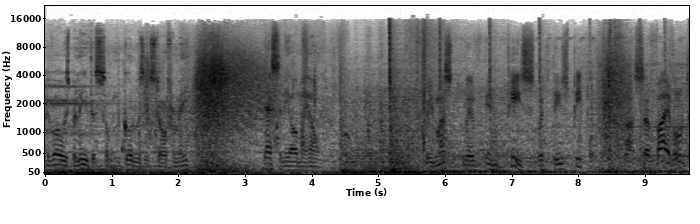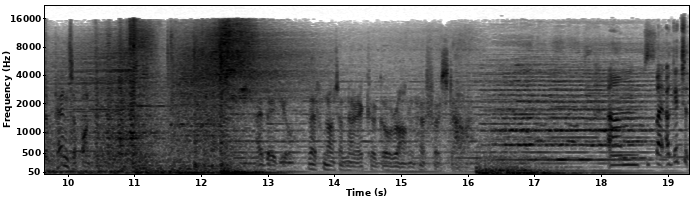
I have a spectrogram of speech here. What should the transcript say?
I've always believed that something good was in store for me. Destiny all my own. We must live in peace with these people. Our survival depends upon it. I beg you, let not America go wrong in her first hour. Um, but I'll get to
